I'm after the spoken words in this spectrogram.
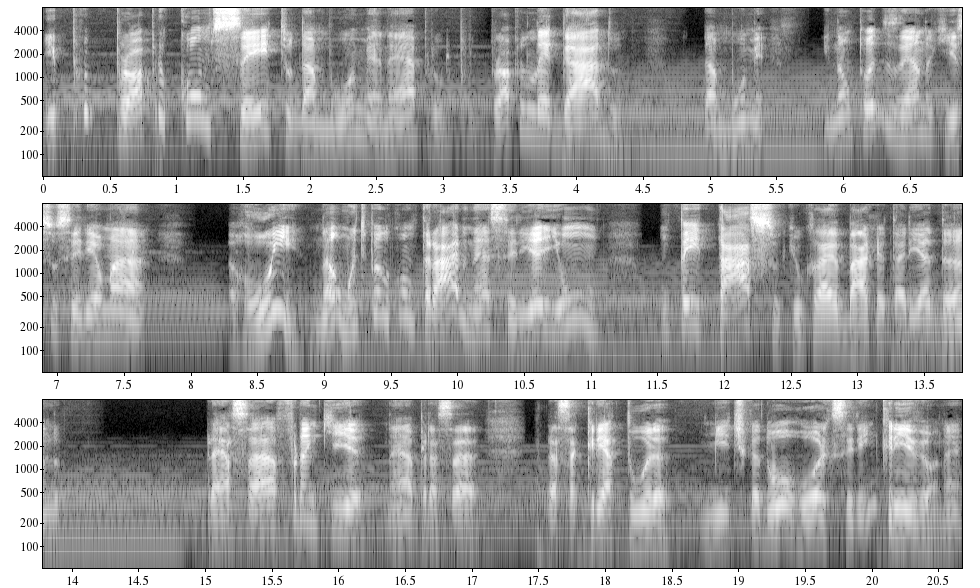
e para o próprio conceito da múmia, né? Para o próprio legado da múmia. E não estou dizendo que isso seria uma ruim, não, muito pelo contrário, né? Seria aí um, um peitaço que o Clive Barker estaria dando para essa franquia, né? Para essa, essa criatura mítica do horror, que seria incrível, né?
